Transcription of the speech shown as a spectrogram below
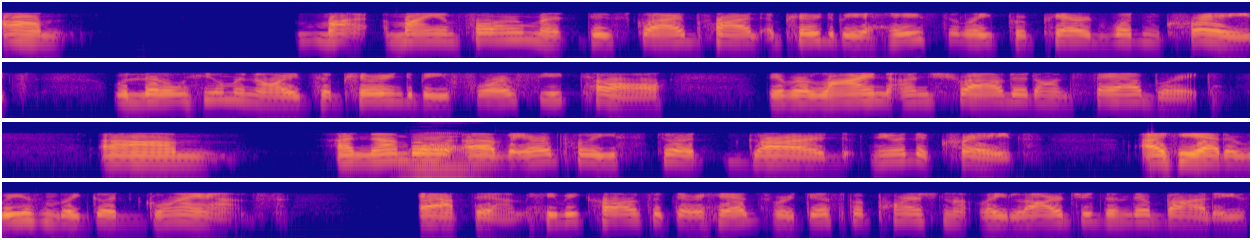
Um, my my informant described what appeared to be hastily prepared wooden crates with little humanoids appearing to be four feet tall. They were lying unshrouded on fabric. Um, a number Wow. of air police stood guard near the crates. Uh, he had a reasonably good glance at them. He recalls that their heads were disproportionately larger than their bodies,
